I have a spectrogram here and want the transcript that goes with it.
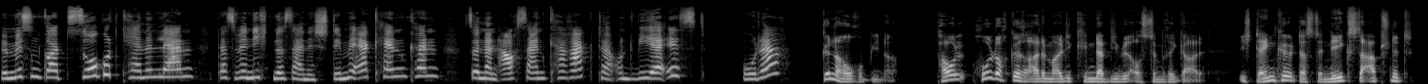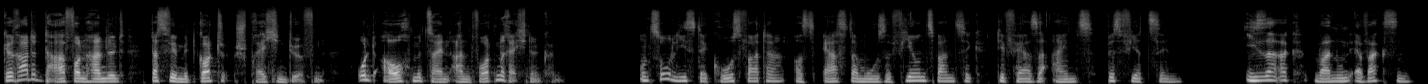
Wir müssen Gott so gut kennenlernen, dass wir nicht nur seine Stimme erkennen können, sondern auch seinen Charakter und wie er ist. Oder? Genau, Rubina. Paul, hol doch gerade mal die Kinderbibel aus dem Regal. Ich denke, dass der nächste Abschnitt gerade davon handelt, dass wir mit Gott sprechen dürfen und auch mit seinen Antworten rechnen können. Und so liest der Großvater aus 1. Mose 24 die Verse 1 bis 14. Isaak war nun erwachsen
